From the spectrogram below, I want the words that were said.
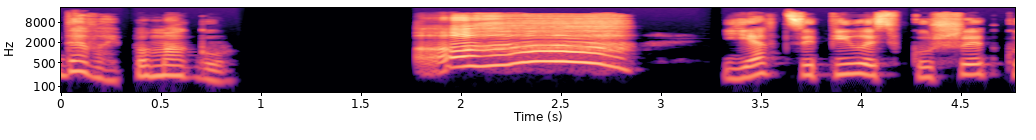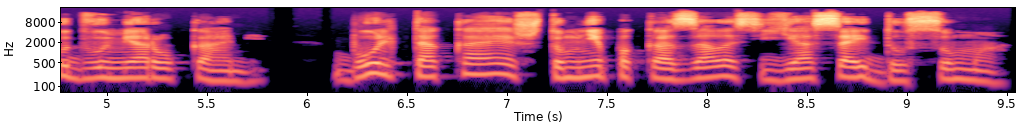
Давай, помогу. а Я вцепилась в кушетку двумя руками. Боль такая, что мне показалось, я сойду с ума.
